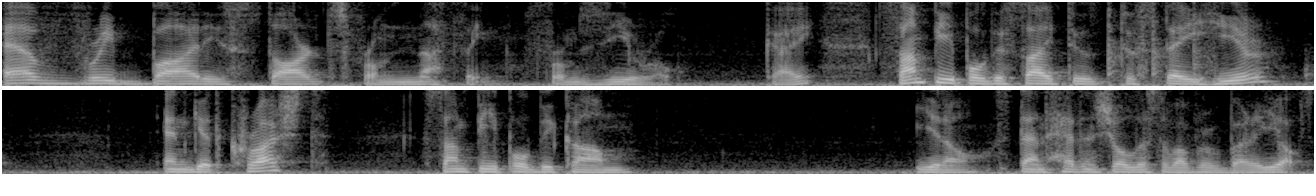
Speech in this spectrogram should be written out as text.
everybody starts from nothing, from zero. Okay, some people decide to to stay here and get crushed, some people become, you know, stand head and shoulders above everybody else.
